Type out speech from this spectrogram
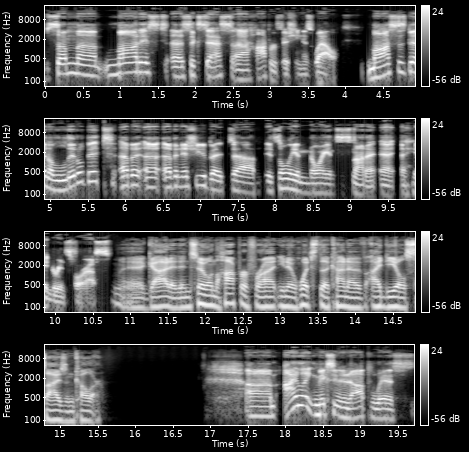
some uh, modest uh, success uh, hopper fishing as well. Moss has been a little bit of a uh, of an issue, but uh, it's only an annoyance. It's not a, a, a hindrance for us. Uh, got it. And so on the hopper front, you know, what's the kind of ideal size and color? Um, I like mixing it up with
